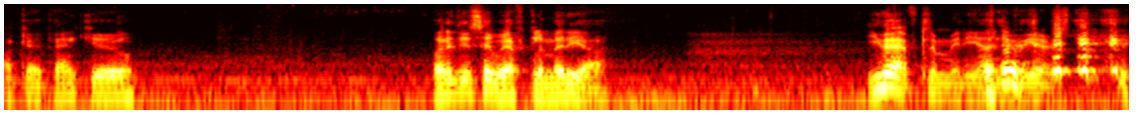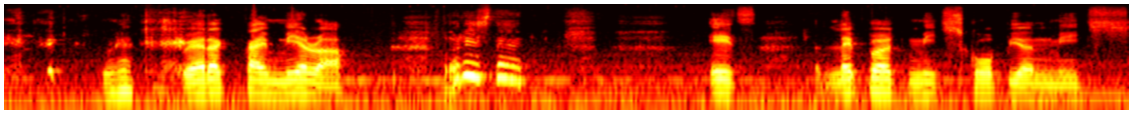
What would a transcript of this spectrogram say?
Okay, thank you. What did you say? We have chlamydia. You have chlamydia in your ears. we, we had a Chimera. What is that? It's leopard meets scorpion meets.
